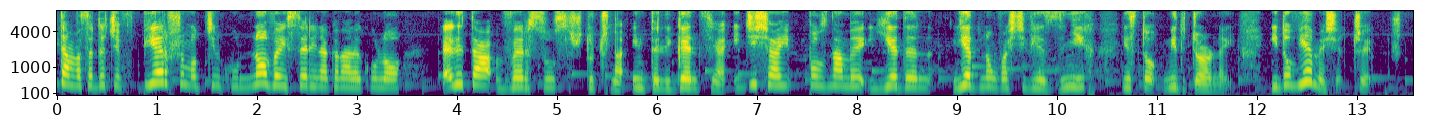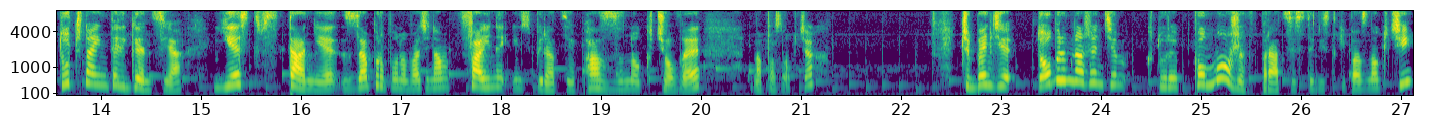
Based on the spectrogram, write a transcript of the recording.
Witam Was serdecznie w pierwszym odcinku nowej serii na kanale Kulo Edyta versus sztuczna inteligencja. I dzisiaj poznamy jeden, jedną właściwie z nich, jest to Mid Journey. I dowiemy się, czy sztuczna inteligencja jest w stanie zaproponować nam fajne inspiracje paznokciowe na paznokciach. Czy będzie dobrym narzędziem, który pomoże w pracy stylistki paznokci?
